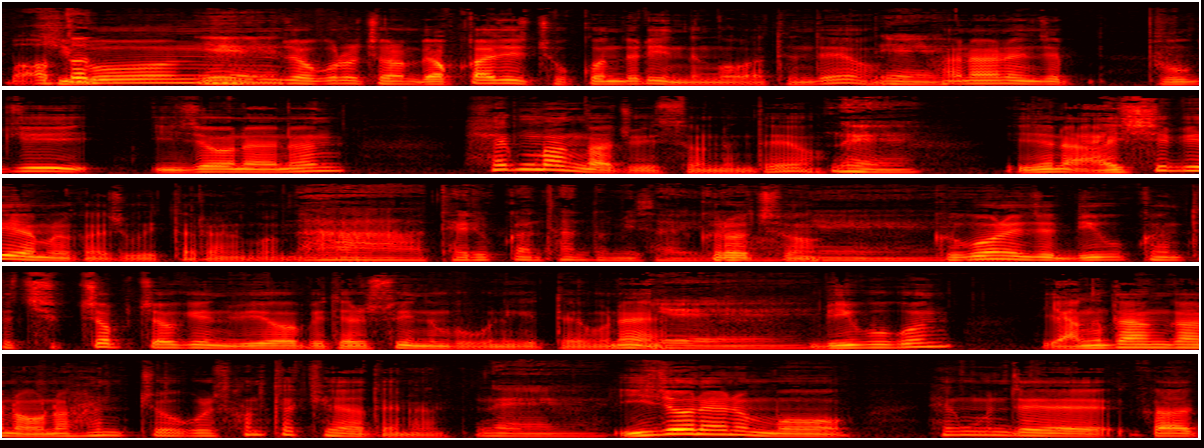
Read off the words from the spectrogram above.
뭐 어떤 기본적으로 저는 몇 가지 조건들이 있는 것 같은데요. 예. 하나는 이제 북이 이전에는 핵만 가지고 있었는데요. 네. 이제는 ICBM을 가지고 있다라는 겁니다. 아, 대륙간 탄도 미사일. 그렇죠. 예. 그거는 이제 미국한테 직접적인 위협이 될 수 있는 부분이기 때문에 예. 미국은 양당 간 어느 한쪽을 선택해야 되는 네. 이전에는 뭐 핵 문제가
